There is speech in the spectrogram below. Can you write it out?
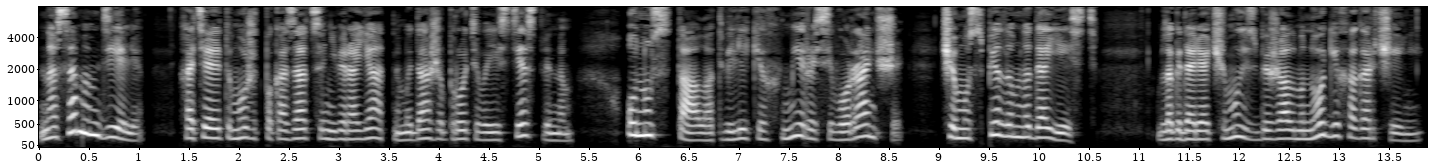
На самом деле, хотя это может показаться невероятным и даже противоестественным, он устал от великих мира сего раньше, чем успел им надоесть, благодаря чему избежал многих огорчений.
